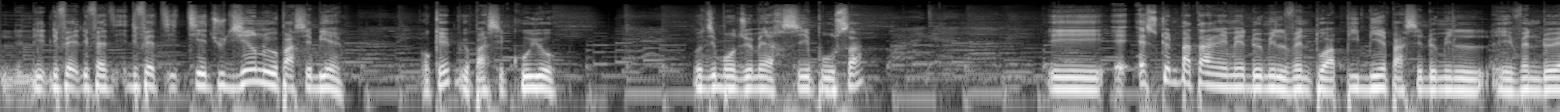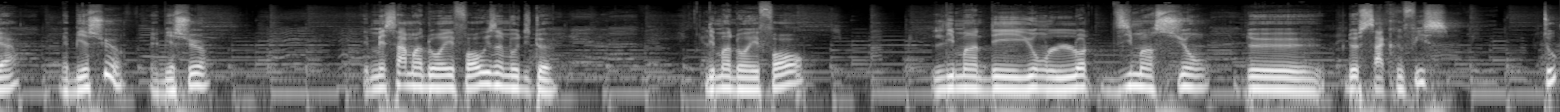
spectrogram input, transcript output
Li fè ti etudyan nou yo pase bien Ok, yo pase kou yo Yo di bon dieu mersi pou sa E eske n pata reme 2023 Pi bien pase 2022 ya Me bien sur, me bien sur Me sa mandon e for Li mandon e for Li mande yon lot Dimansyon de Sakrifis Tout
